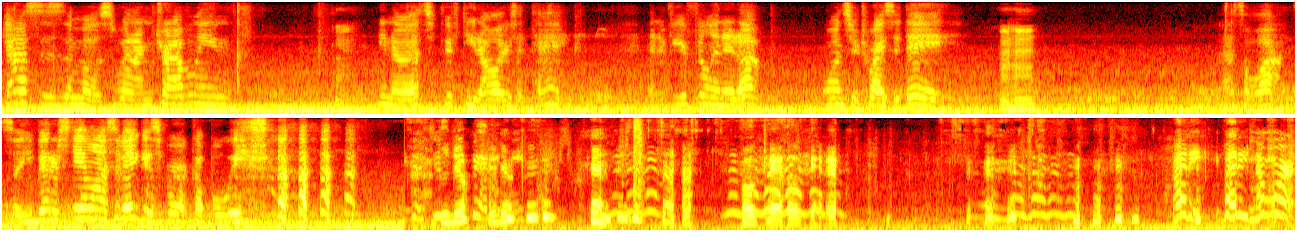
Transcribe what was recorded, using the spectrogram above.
Gas is the most when I'm traveling. Hmm. You know, that's fifty dollars a tank, and if you're filling it up once or twice a day, Mm-hmm. that's a lot. So you better stay in Las Vegas for a couple weeks. He says, "Just Video, keep petting video, okay, okay. buddy, buddy, no more,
